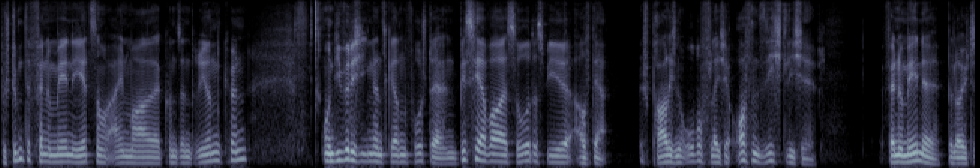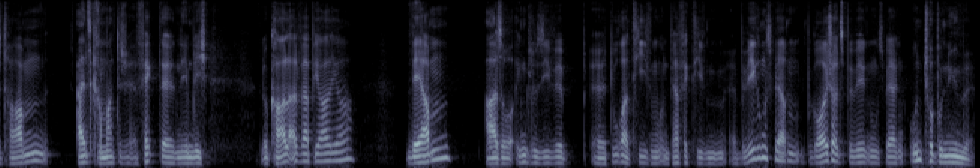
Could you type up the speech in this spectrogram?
bestimmte Phänomene jetzt noch einmal konzentrieren können. Und die würde ich Ihnen ganz gerne vorstellen. Bisher war es so, dass wir auf der sprachlichen Oberfläche offensichtliche Phänomene beleuchtet haben als grammatische Effekte, nämlich Lokaladverbialia, Verben, also inklusive äh, durativen und perfektiven äh, Bewegungsverben, Geräusche als Bewegungsverben und Toponyme.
